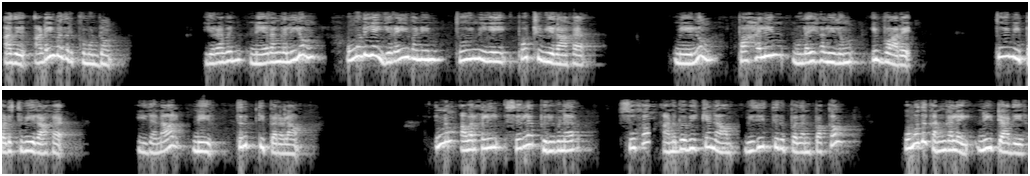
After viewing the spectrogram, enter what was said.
அது அடைவதற்கு முன்னும். இரவின் நேரங்களிலும் உம்முடைய இறைவனின் தூய்மையை போற்றுவீராக. மேலும் பகலின் முளைகளிலும் இவ்வாறே தூய்மைப்படுத்துவீராக. இதனால் நீர் திருப்தி பெறலாம். இன்னும் அவர்களில் சில பிரிவினர் சுகம் அனுபவிக்க நாம் விதித்திருப்பதன் பக்கம் உமது கண்களை நீட்டாதீர்.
